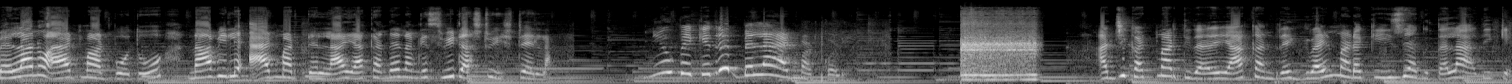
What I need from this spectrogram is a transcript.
ಬೆಲ್ಲನೂ ಆ್ಯಡ್ ಮಾಡ್ಬೋದು. ನಾವಿಲ್ಲಿ ಆ್ಯಡ್ ಮಾಡ್ತಿಲ್ಲ, ಯಾಕಂದರೆ ನಮಗೆ ಸ್ವೀಟ್ ಅಷ್ಟು ಇಷ್ಟ ಇಲ್ಲ. ನೀವು ಬೇಕಿದ್ರೆ ಬೆಲ್ಲ ಆ್ಯಡ್ ಮಾಡ್ಕೊಳ್ಳಿ. ಅಜ್ಜಿ ಕಟ್ ಮಾಡ್ತಿದ್ದಾರೆ, ಯಾಕಂದರೆ ಗ್ರೈಂಡ್ ಮಾಡೋಕ್ಕೆ ಈಸಿ ಆಗುತ್ತಲ್ಲ ಅದಕ್ಕೆ.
